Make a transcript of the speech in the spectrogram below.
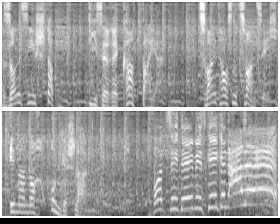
soll sie stoppen, diese Rekord-Bayern. 2020 immer noch ungeschlagen. Von C. Davis gegen alle!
